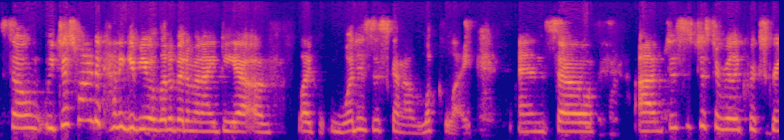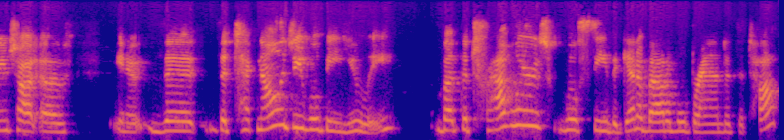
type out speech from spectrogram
So we just wanted to kind of give you a little bit of an idea of like, what is this gonna look like? And so uh, this is just a really quick screenshot of, you know, the, the technology will be YouLi, but the travelers will see the Getaboutable brand at the top,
